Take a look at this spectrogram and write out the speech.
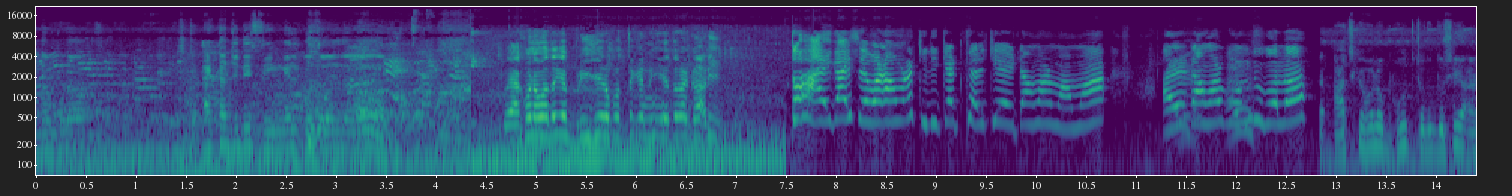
একদম পুরো একটা যদি সিঙ্গেল হয়ে তো এখন আমাদেরকে ব্রিজের ওপর থেকে নিয়ে যেতে হবে গাড়ি। তো হাই গাইস এবার আমরা ক্রিকেট খেলছি এটা আমার মামা আর এটা আমার বন্ধুগুলো। আজকে হলো ভূত চতুর্দশী আর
